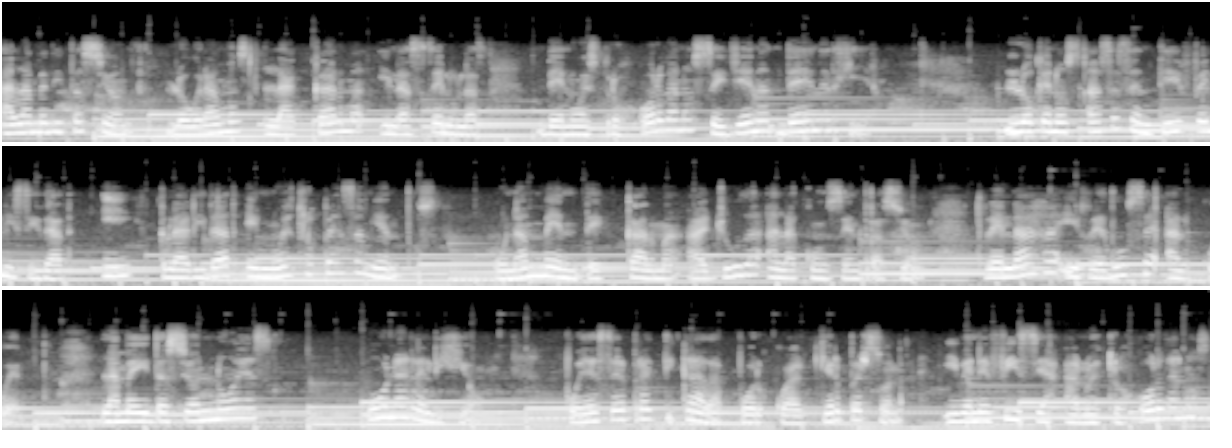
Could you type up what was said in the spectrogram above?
a la meditación logramos la calma y las células de nuestros órganos se llenan de energía, lo que nos hace sentir felicidad y claridad en nuestros pensamientos. Una mente calma ayuda a la concentración, relaja y reduce al cuerpo. La meditación no es una religión puede ser practicada por cualquier persona y beneficia a nuestros órganos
